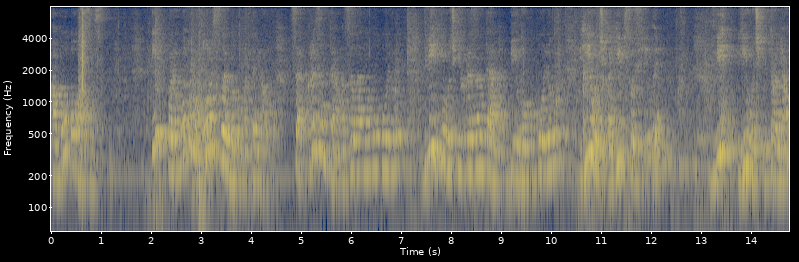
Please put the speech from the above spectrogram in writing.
або оазис. І переходимо до рослинного матеріалу. Це хризантема зеленого кольору, дві гілочки хризантеми білого кольору, гілочка гіпсофіли, дві гілочки троян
